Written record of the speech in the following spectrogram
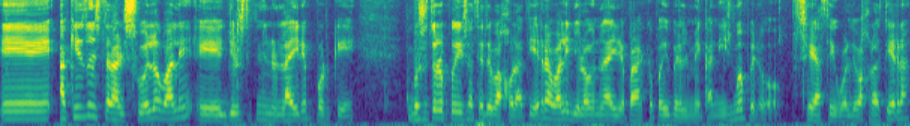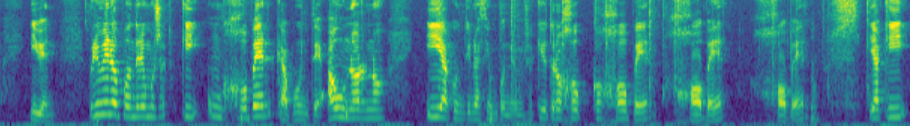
Eh, aquí es donde estará el suelo, ¿vale? Eh, yo lo estoy haciendo en el aire porque vosotros lo podéis hacer debajo de la tierra, ¿vale? Yo lo hago en el aire para que podáis ver el mecanismo, pero se hace igual debajo de la tierra. Y bien, primero pondremos aquí un hopper que apunte a un horno y a continuación pondremos aquí otro hopper, hopper, hopper, y aquí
